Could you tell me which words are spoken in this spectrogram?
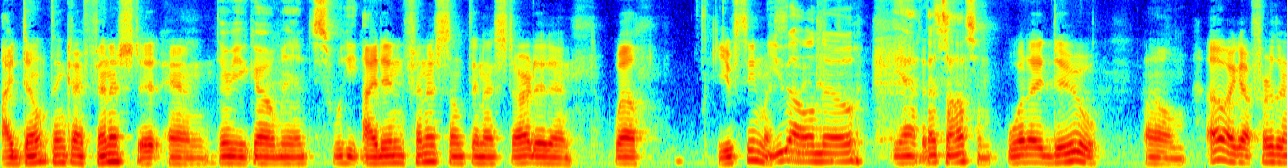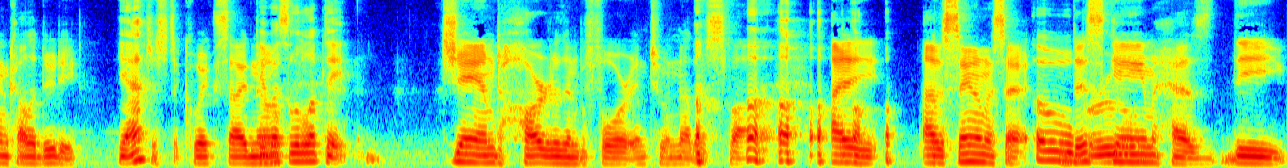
I don't think I finished it and There you go, man. Sweet. I didn't finish something I started and well, you've seen my you site. all know. Yeah, that's awesome. what I do. Um, oh, I got further in Call of Duty. Yeah? Just a quick side note. Give us a little update. jammed harder than before into another spot. I I was saying on my set, Oh, this brutal. game has the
